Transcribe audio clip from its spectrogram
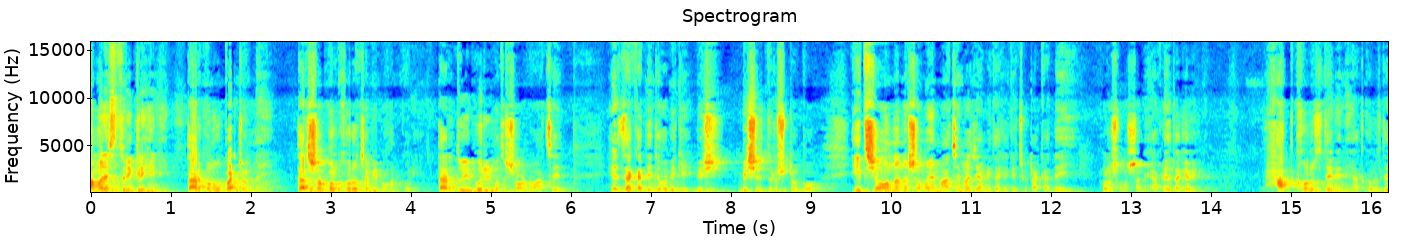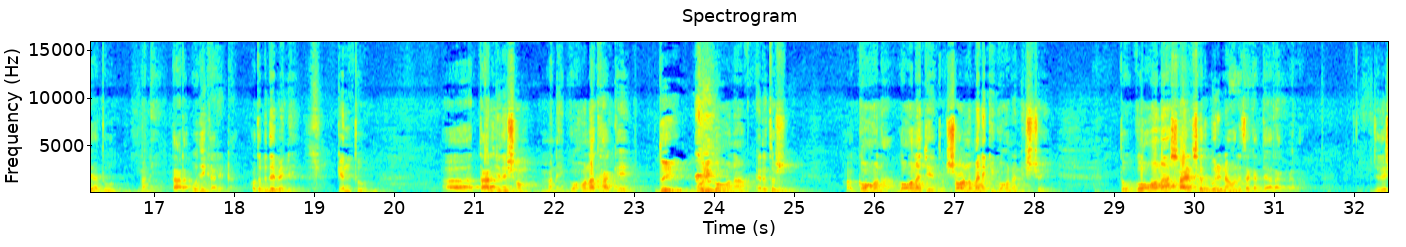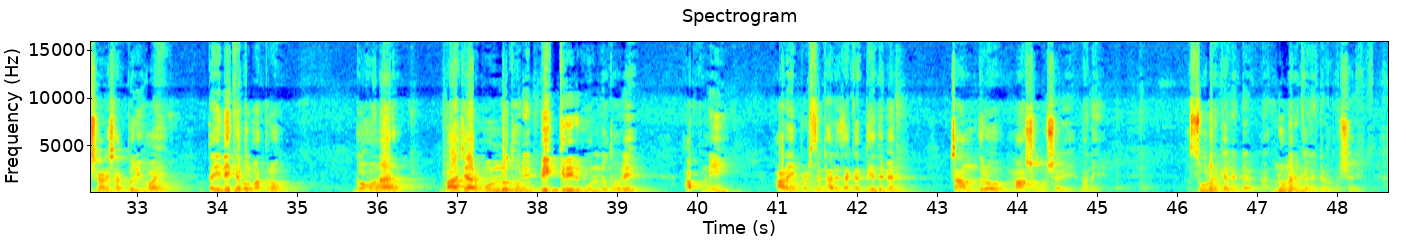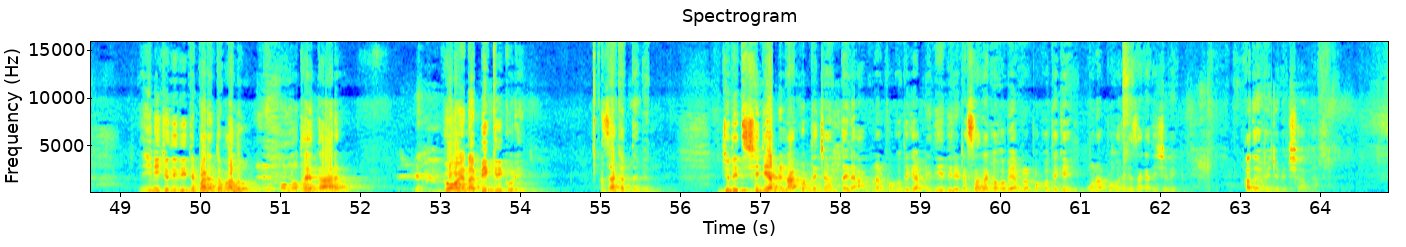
আমার স্ত্রী গৃহিণী, তার কোনো উপার্জন নাই। তার সকল খরচ আমি বহন করি। তার দুই ভরির মতো স্বর্ণ আছে। এর জাকাত দিতে হবে কি? বেশ বিশেষ দ্রষ্টব্য। ঈদ সহ অন্যান্য সময়ে মাঝে মাঝে আমি তাকে কিছু টাকা দেই। কোনো সমস্যা নেই। আপনিও তাকে হাত খরচ দেবেনি হাত খরচ দেওয়া তো মানে তার অধিকার এটা। অতএব দেবেনি কিন্তু তার যদি মানে গহনা থাকে, দুই ভরি গহনা, এটা তো গহনা। গহনা যেহেতু, স্বর্ণ মানে কি? গহনা নিশ্চয়ই। তো গহনা সাড়ে সাত ভরি না হলে জাকাত দেওয়া লাগবে না। যদি সাড়ে সাত ভরি হয়, তাইলে কেবলমাত্র গহনার বাজার মূল্য ধরে, বিক্রির মূল্য ধরে আপনি আড়াই পার্সেন্ট হারে জাকাত দিয়ে দেবেন। চান্দ্র মাস অনুসারে মানে সোলার ক্যালেন্ডার না, লুনার ক্যালেন্ডার অনুসারে। ইনি যদি দিতে পারেন তো ভালো, অন্যথায় তার গয়না বিক্রি করে জাকাত দেবেন। যদি সেটি আপনি না করতে চান, তাহলে আপনার পক্ষ থেকে আপনি দিয়ে দিলে এটা সাদাকা হবে, আপনার পক্ষ থেকে, ওনার পক্ষ থেকে জাকাত হিসেবে আদায় হয়ে যাবে, ইনশাআল্লাহ।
